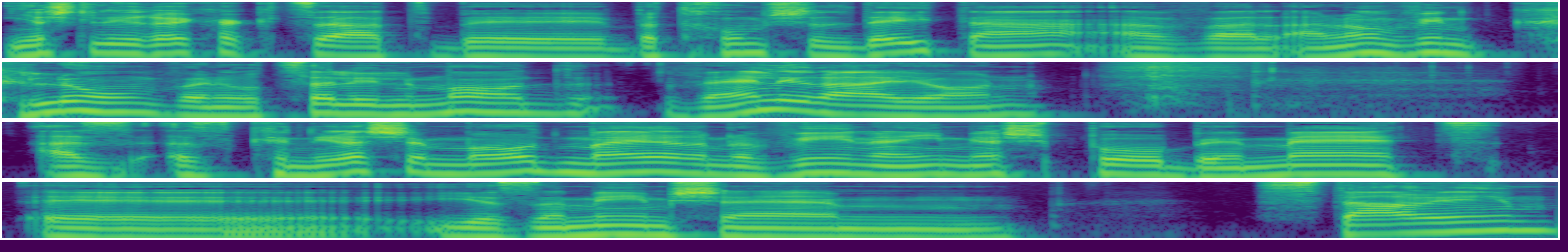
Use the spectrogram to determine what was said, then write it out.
יש לי רקע קצת ב- בתחום של דאטה אבל אני לא מבין כלום ואני רוצה ללמוד ואין לי רעיון. אז אז כנראה שמאוד מהר נבין האם יש פה באמת אה, יזמים שהם סטארים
